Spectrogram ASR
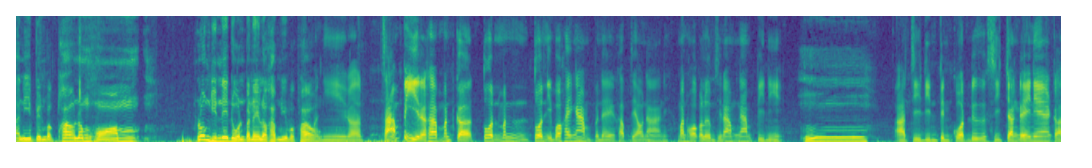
อันนี้เป็นบักพร้าวน้ำหอมลงดินได้โดนปานใดแล้วครับนี่บักพร้าวอันนี้ก็สามปีแล้วครับ มันก็ต้นมันต้นนี่บ่ค่อยงามปานใดครับแถวนานี่มันหอก็เริ่มสิน้ำงามปีนี้อืมอาจจีดินเป็นกรดหรือสีจังใดเนี่ยก็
